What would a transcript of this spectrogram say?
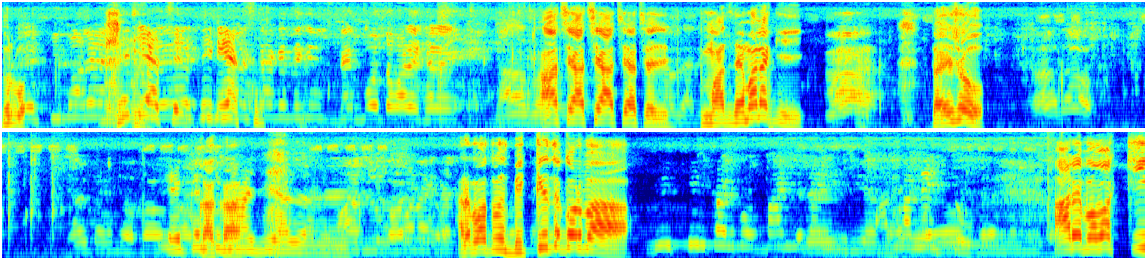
ধরবো। আছে আছে। দেখব তোমার এখানে। আছে আছে মাছ নেবা নাকি? তাই এসো। কাকা। আরে বাবা তুমি বিক্রি তো করবা? আরে বাবা কি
